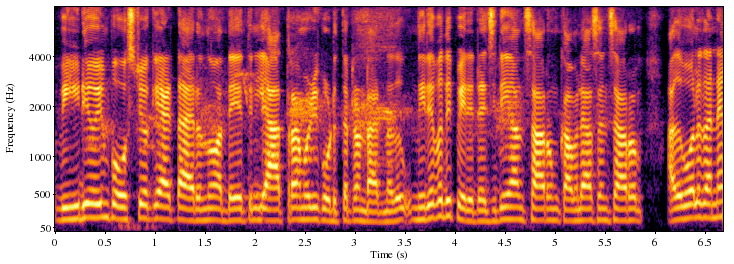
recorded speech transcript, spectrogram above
വീഡിയോയും പോസ്റ്റും ഒക്കെ ആയിട്ടായിരുന്നു അദ്ദേഹത്തിന്റെ യാത്രാമൊഴി കൊടുത്തിട്ടുണ്ടായിരുന്നത്. നിരവധി പേര് രജനീകാന്ത് സാറും കമലഹാസൻ സാറും അതുപോലെ തന്നെ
